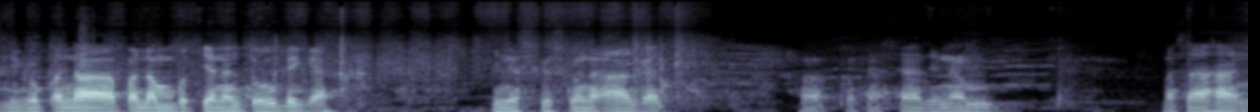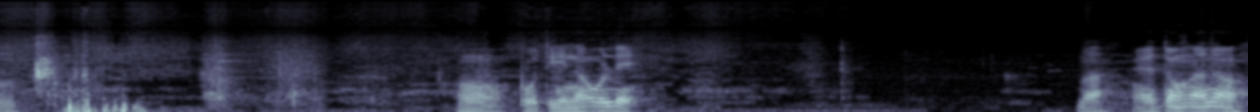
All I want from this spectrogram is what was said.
Hindi ko pa napalambot yan ng tubig ah. Pinaskus ko na agad. Ah, punas natin ng basahan. Oh, puti na uli. Ba, etong ano.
